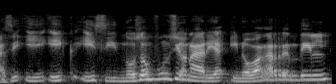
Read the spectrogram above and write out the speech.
así y, y, y, si no son funcionarias y no van a rendir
